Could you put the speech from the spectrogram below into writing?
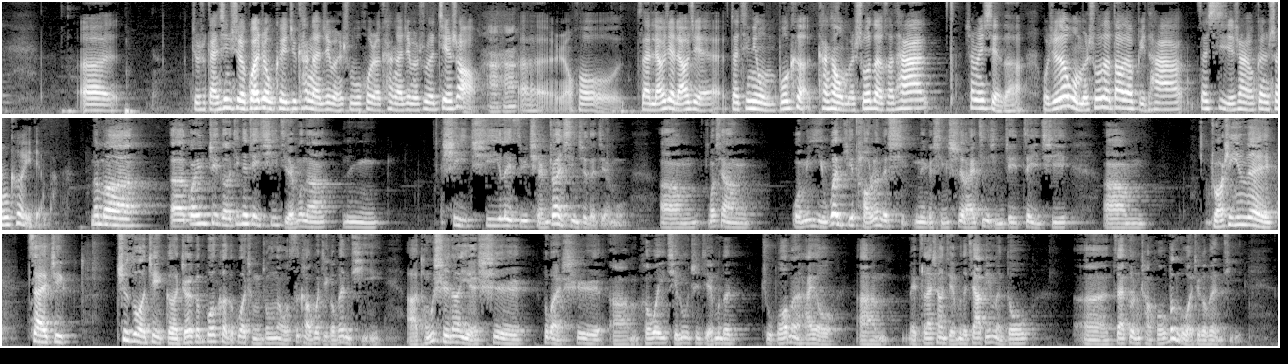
呃。就是感兴趣的观众可以去看看这本书，或者看看这本书的介绍，啊哈，呃，然后再了解了解，再听听我们播客，看看我们说的和他上面写的，我觉得我们说的倒要比他在细节上要更深刻一点吧。那么，呃，关于这个今天这一期节目呢，嗯，是一期类似于前传性质的节目。嗯，我想我们以问题讨论的形那个形式来进行这这一期。嗯，主要是因为在这制作这个折耳根播客的过程中呢，我思考过几个问题啊，同时呢，也是不管是啊、和我一起录制节目的主播们，还有啊、每次来上节目的嘉宾们都呃，在各种场合问过我这个问题，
